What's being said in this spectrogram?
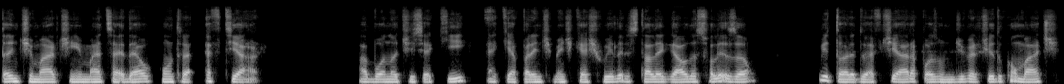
Dante Martin e Matt Sydal contra FTR. A boa notícia aqui é que aparentemente Cash Wheeler está legal da sua lesão. Vitória do FTR após um divertido combate,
